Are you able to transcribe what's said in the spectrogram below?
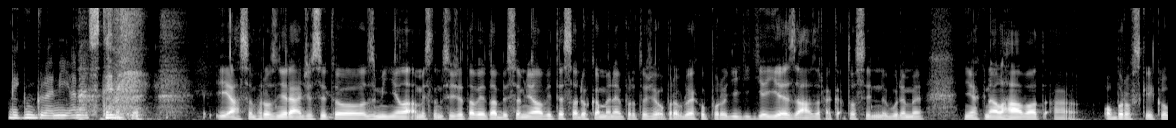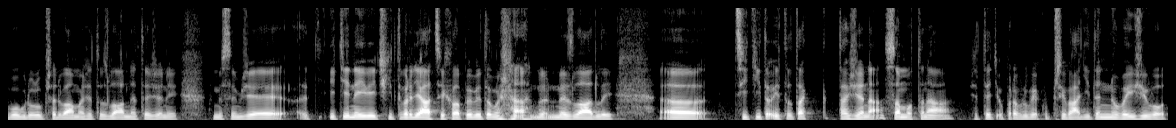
vygooglený a načtený. Já jsem hrozně rád, že si to zmínila a myslím si, že ta věta by se měla vytesat do kamene, protože opravdu jako porodit dítě je zázrak a to si nebudeme nějak nalhávat a obrovský klobouk dolů před váma, že to zvládnete ženy. Myslím, že i ti největší tvrdáci chlapy by to možná nezvládli. Cítí to i to tak ta žena samotná, že teď opravdu jako přivádí ten nový život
